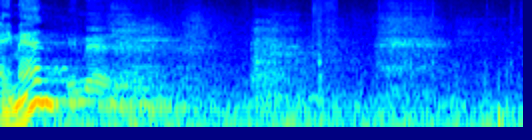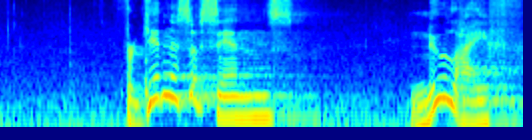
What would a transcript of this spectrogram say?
Amen? Amen. Forgiveness of sins, new life,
